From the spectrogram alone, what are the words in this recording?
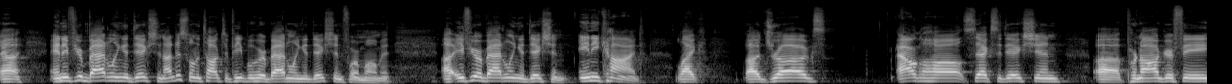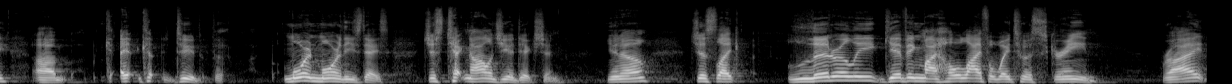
Uh, and if you're battling addiction, I just want to talk to people who are battling addiction for a moment. Uh, if you're battling addiction, any kind, like uh, drugs, alcohol, sex addiction, uh, pornography, um, dude, more and more these days, just technology addiction, you know? Just like literally giving my whole life away to a screen, right?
